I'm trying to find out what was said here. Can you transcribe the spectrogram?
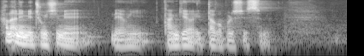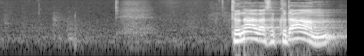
하나님의 중심의 내용이 담겨 있다고 볼 수 있습니다. 더 나아가서 그 다음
